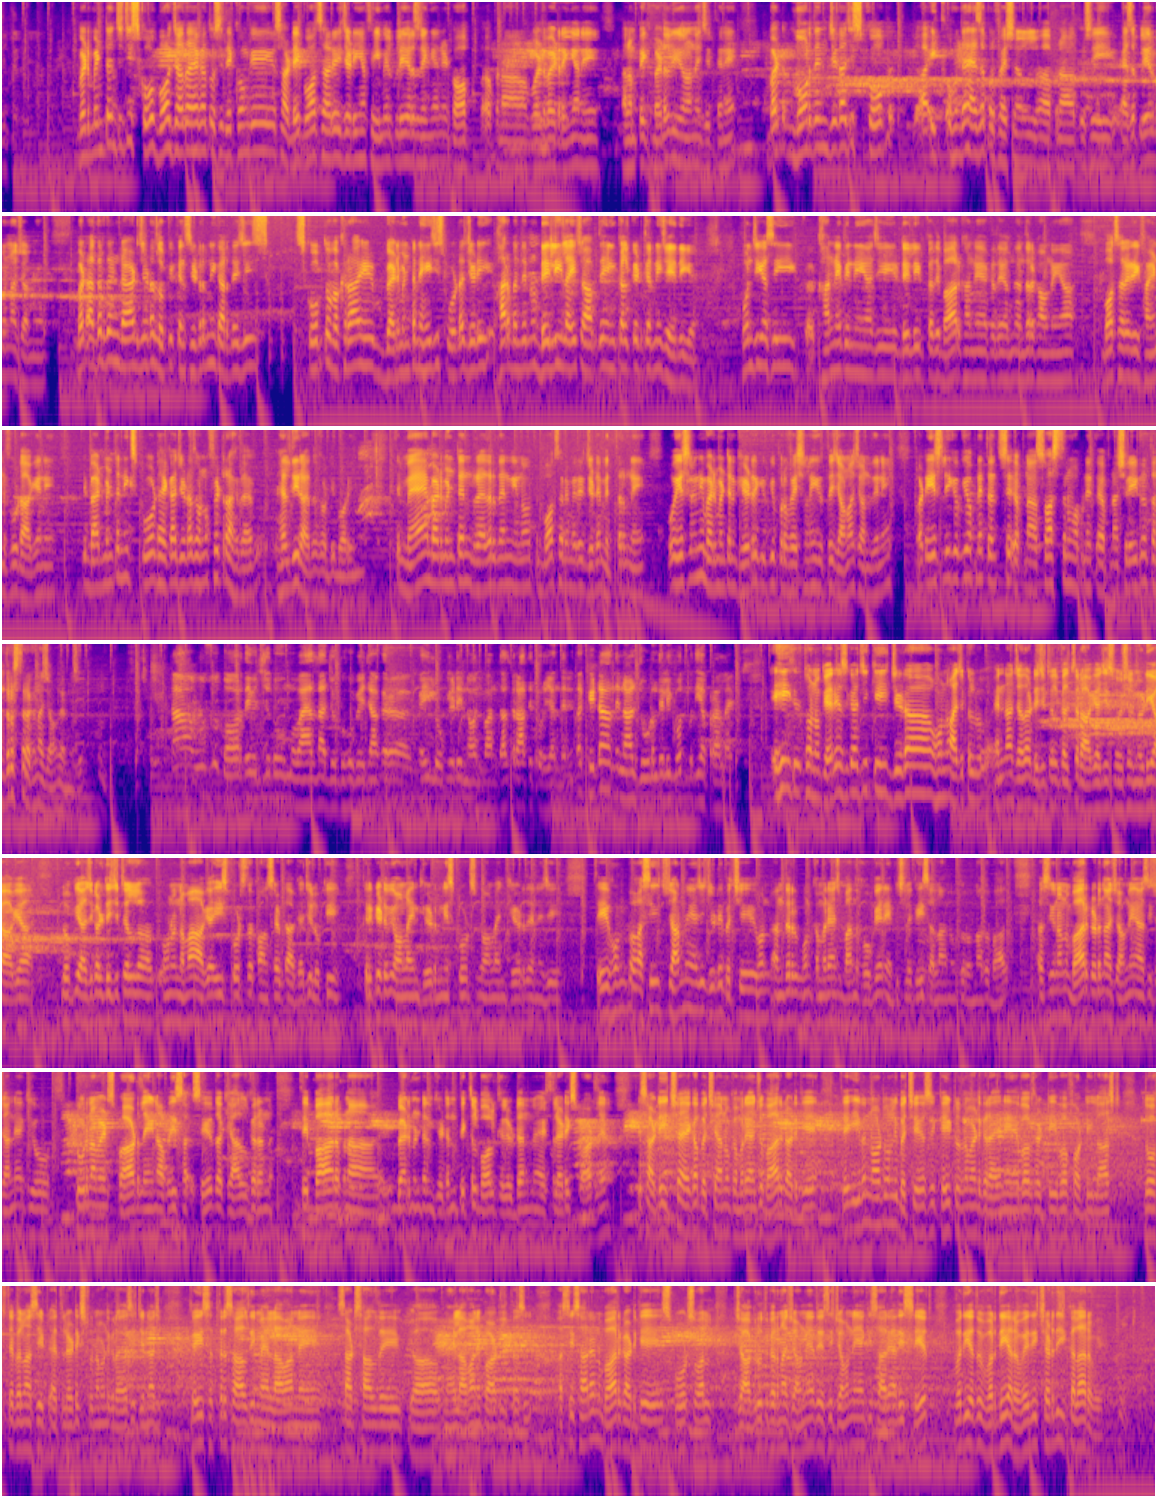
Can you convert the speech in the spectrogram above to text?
ਬੈਡਮਿੰਟਨ 'ਚ ਜੀ ਸਕੋਪ ਬਹੁਤ ਜ਼ਿਆਦਾ ਹੈਗਾ ਤੁਸੀਂ ਦੇਖੋਗੇ ਸਾਡੇ ਬਹੁਤ ਸਾਰੇ ਜਿਹੜੀਆਂ ਫੀਮੇਲ ਪਲੇਅਰਸ ਰਹੀਆਂ ਨੇ ਟੌਪ ਆਪਣਾ ਵਰਲਡ ਵਾਈਡ ਰਹੀਆਂ ਨੇ 올림픽 ਮੈਡਲ ਵੀ ਉਹਨਾਂ ਨੇ ਜਿੱਤੇ ਨੇ ਬਟ ਮੋਰ ਦੈਨ ਜਿਹੜਾ ਜੀ ਸਕੋਪ ਇੱਕ ਹੁੰਦਾ ਐਜ਼ ਅ ਪ੍ਰੋਫੈਸ਼ਨਲ ਆਪਣਾ ਤੁਸੀਂ ਐਜ਼ ਅ ਪਲੇਅਰ ਬਣਨਾ ਚਾਹੁੰਦੇ ਹੋ ਬਟ ਅਦਰ ਦੈਨ ਦੈਟ ਜਿਹੜਾ ਲੋਕੀ ਕੰਸੀਡਰ ਨਹੀਂ ਕਰਦੇ ਜੀ ਸਕੋਪ ਤੋਂ ਵੱਖਰਾ ਇਹ ਬੈਡਮਿੰਟਨ ਇਹੀ ਜੀ ਸਪੋਰਟ ਹੈ ਜਿਹੜੀ ਹਰ ਬੰਦੇ ਨੂੰ ਡੇਲੀ ਲਾਈਫ 'ਚ ਆਪਦੇ ਇਨਕਲਕੇਟ ਕਰਨੀ ਚਾਹੀਦੀ ਹੈ। ਹੁਣ ਜੀ ਅਸੀਂ ਕ- ਖਾਣੇ ਪੀਣੇ ਆ ਜੀ ਡੇਲੀ ਕਦੇ ਬਾਹਰ ਖਾਣੇ ਆ ਕਦੇ ਅੰਦ- ਅੰਦਰ ਖਾਣੇ ਆ ਬਹੁਤ ਸਾਰੇ ਰਿਫਾਈਨਡ ਫੂਡ ਆ ਗਏ ਨੇ। ਤੇ ਬੈਡਮਿੰਟਨ ਇੱਕ ਸਪੋਰਟ ਹੈਗਾ ਜਿਹੜਾ ਤੁਹਾਨੂੰ ਫਿਟ ਰੱਖਦਾ ਹੈ ਹੈਲਦੀ ਰੱਖਦਾ ਤੁਹਾਡੀ ਬਾਡੀ ਨੂੰ। ਤੇ ਮੈਂ badminton rather than you know ਤੇ ਬਹੁਤ ਸਾਰੇ ਮੇਰੇ ਜਿਹੜੇ ਮਿੱਤਰ ਨੇ, ਉਹ ਇਸ ਲਈ ਨਹੀਂ ਬੈਡਮਿੰਟਨ ਖੇਡ ਰਹੇ ਕਿਉਂਕਿ ਪ੍ਰੋਫੈਸ਼ਨਲੀ ਉੱਤੇ ਜਾਣਾ ਚਾਹੁੰਦੇ ਨੇ। ਬਟ ਇਸ ਲਈ ਕਿਉਂਕਿ ਉਹ ਆਪਣੇ ਤਨ- ਸ- ਆਪਣਾ ਸਵਾਸਥ ਨੂੰ, ਆਪਣੇ ਆਪਣਾ ਸਰੀਰ ਨੂੰ ਤੰਦਰੁਸਤ ਰੱਖਣਾ ਚਾਹੁੰਦੇ ਨੇ ਜੀ। ਤਾਂ ਉਸ ਦੌਰ ਦੇ ਵਿੱਚ ਜਦੋਂ ਮੋਬਾਈਲ ਦਾ ਯੁੱਗ ਹੋਵੇ ਜਾਂ ਫਿਰ ਕਈ ਲੋਕ ਜਿਹੜੇ ਨੌਜਵਾਨ ਗਲਤ ਰਾਹ ਤੇ ਤੁਰ ਜਾਂਦੇ ਨੇ, ਤਾਂ ਖੇਡਾਂ ਦੇ ਨਾਲ ਜੋੜਨ ਦੇ ਲਈ ਬਹੁਤ ਵਧੀਆ ਉਪਰਾਲਾ ਹੈ। ਇਹੀ ਤੁਹਾਨੂੰ ਕਹਿ ਰਿਹਾ ਸੀਗਾ ਜੀ ਕਿ ਜਿਹੜਾ ਹੁਣ ਅੱਜ ਕੱਲ ਇੰਨਾ ਜ਼ਿਆਦਾ ਡਿਜੀਟਲ ਕਲਚਰ ਆ ਗਿਆ ਜੀ ਸੋਸ਼ਲ ਮੀਡੀਆ ਆ ਗਿਆ ਲੋਕੀ ਅੱਜ ਕੱਲ ਡਿਜੀਟਲ ਹੁਣ ਨਵਾਂ ਆ ਗਿਆ ਈ ਸਪੋਰਟਸ ਦਾ ਕਨਸੈਪਟ ਆ ਗਿਆ ਜੀ। ਲੋਕੀ ਕ੍ਰਿਕਟ ਵੀ ਆਨਲਾਈਨ ਖੇਡ ਨੇ ਸਪੋਰਟਸ ਵੀ ਆਨਲਾਈਨ ਖੇਡਦੇ ਨੇ ਜੀ। ਤੇ ਹੁਣ ਅਸੀਂ ਚਾਹੁੰਦੇ ਹਾਂ ਜੀ, ਜਿਹੜੇ ਬੱਚੇ ਹੁਣ ਅੰਦਰ, ਹੁਣ ਕਮਰਿਆਂ 'ਚ ਬੰਦ ਹੋ ਗਏ ਨੇ ਪਿਛਲੇ ਕਈ ਸਾਲਾਂ ਨੂੰ ਕਰੋਨਾ ਤੋਂ ਬਾਅਦ, ਅਸੀਂ ਉਹਨਾਂ ਨੂੰ ਬਾਹਰ ਕੱਢਣਾ ਚਾਹੁੰਦੇ ਹਾਂ। ਅਸੀਂ ਚਾਹੁੰਦੇ ਹਾਂ ਕਿ ਉਹ ਟੂਰਨਾਮੈਂਟਸ ਪਾਰਟ ਲੈਣ, ਆਪਣੀ ਸ- ਸਿਹਤ ਦਾ ਖਿਆਲ ਕਰਨ ਤੇ ਬਾਹਰ ਆਪਣਾ ਬੈਡਮਿੰਟਨ ਖੇਡਣ ਪਿਕਲ ਬਾਲ ਖੇਡਣ ਐਥਲੈਟਿਕਸ ਪਾਰਟ ਲੈਣ। ਇਹ ਸਾਡੀ ਇੱਛਾ ਹੈਗਾ ਬੱਚਿਆਂ ਨੂੰ ਕਮਰਿਆਂ 'ਚੋਂ ਬਾਹਰ ਕੱਢ ਕੇ ਤੇ ਈਵਨ ਨਾਟ ਓਨਲੀ ਬੱਚੇ, ਅਸੀਂ ਕਈ ਟੂਰਨਾਮੈਂਟ ਕਰਾਏ ਨੇ ਅਬਵ 30 ਅਬਵ 40 ਲਾਸਟ ਦੋ ਹਫ਼ਤੇ ਪਹਿਲਾਂ ਅਸੀਂ ਐਥਲੈਟਿਕਸ ਟੂਰਨਾਮੈਂਟ ਕਰਾਇਆ ਸੀ ਜਿਨ੍ਹਾਂ 'ਚ ਕਈ 70 ਸਾਲ ਦੀ ਮਹਿਲਾਵਾਂ ਨੇ 60 ਸਾਲ ਦੇ ਮਹਿਲਾਵਾਂ ਨੇ ਪਾਰਟ ਲਿੱਤਾ ਸੀ। ਅਸੀਂ ਸਾਰਿਆਂ ਨੂੰ ਬਾਹਰ ਕੱਢ ਕੇ ਸਪੋਰਟਸ ਵੱਲ ਜਾਗਰੂਕ ਕਰਨਾ ਚਾਹੁੰਦੇ ਹਾਂ ਤੇ ਅਸੀਂ ਚਾਹੁੰਦੇ ਹਾਂ ਕਿ ਸਾਰਿਆਂ ਦੀ ਸਿਹਤ ਵਧੀਆ ਤੋਂ ਵਧੀਆ ਰਵੇ ਦੀ ਚੜ੍ਹਦੀ ਕਲਾ ਰਵੇ।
